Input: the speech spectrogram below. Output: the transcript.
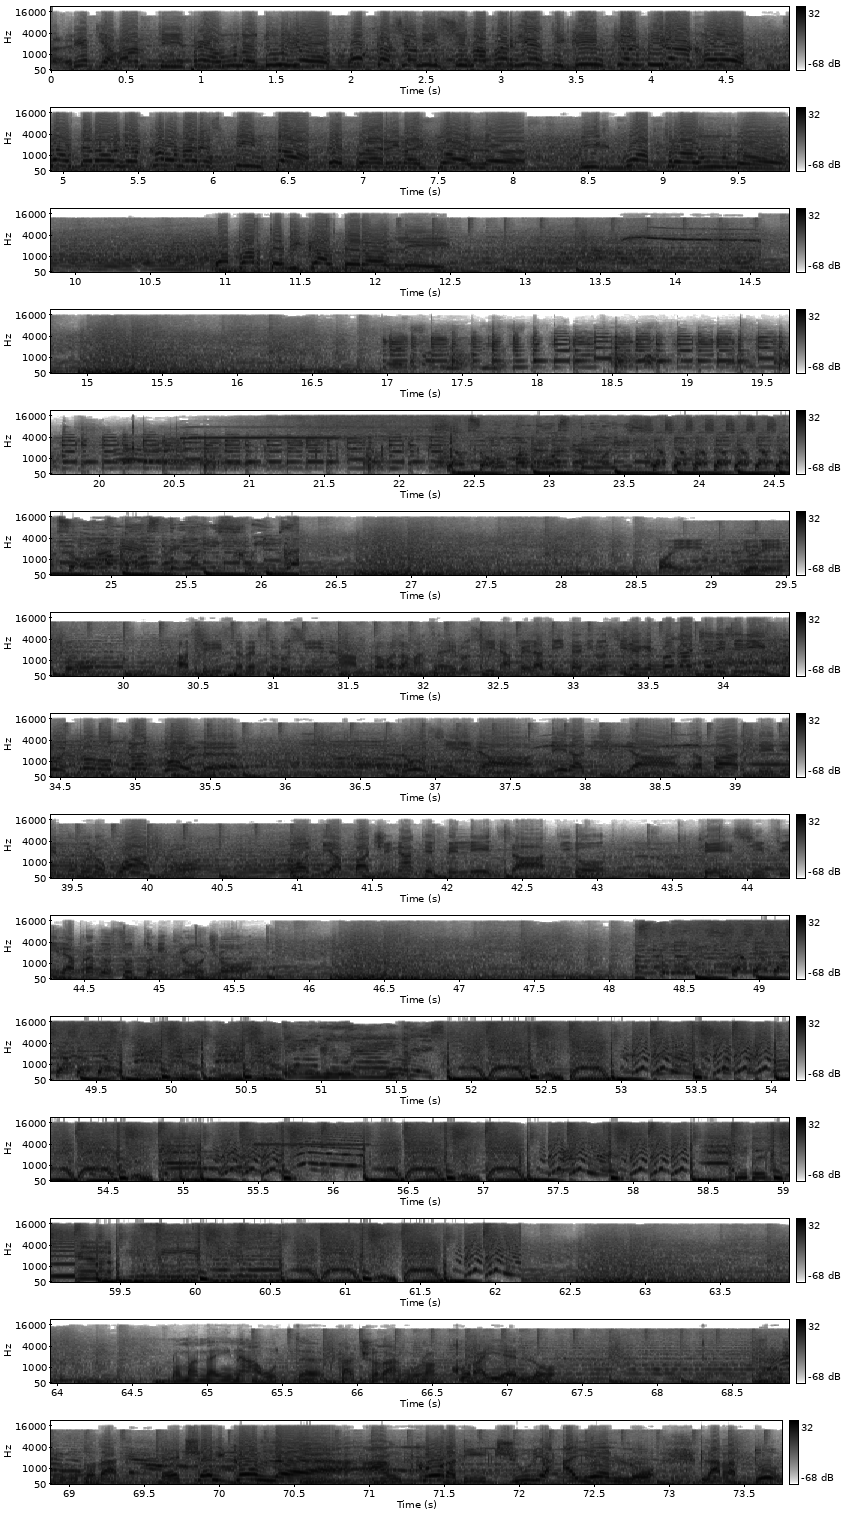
Rieti avanti 3 a 1 Duio occasionissima per Rieti Chinchio il miracolo. Calderoli ancora una respinta e poi arriva il gol il 4 a 1 da parte di Calderolli poi Violetto a sinistra verso Rosina prova ad avanzare Rosina bella finta di Rosina che poi calcia di sinistro e trova un gran gol. Rosina meraviglia da parte del numero 4 gol di abbacinante bellezza tiro che si infila proprio sotto l'incrocio lo manda in out. Calcio d'angolo ancora Iello ricevuto da e c'è il gol! Ancora di Giulia Aiello. La raddo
